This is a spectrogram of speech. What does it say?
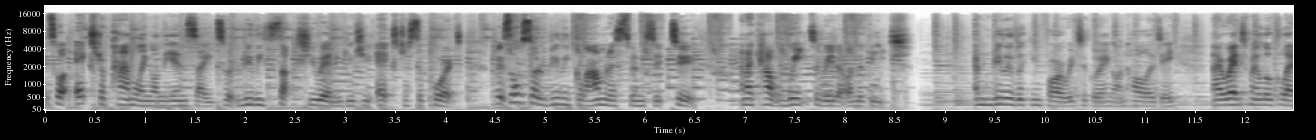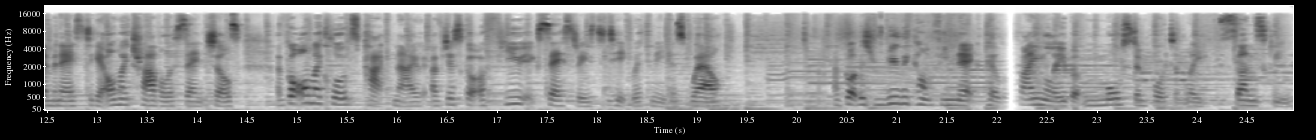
It's got extra paneling on the inside, so it really sucks you in and gives you extra support. But it's also a really glamorous swimsuit too, and I can't wait to wear it on the beach. I'm really looking forward to going on holiday. Now, I went to my local M&S to get all my travel essentials. I've got all my clothes packed now. I've just got a few accessories to take with me as well. I've got this really comfy neck pillow. Finally, but most importantly, sunscreen.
